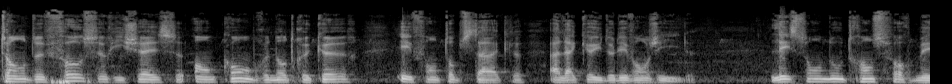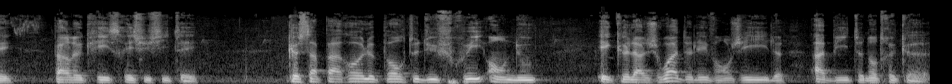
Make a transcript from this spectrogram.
Tant de fausses richesses encombrent notre cœur et font obstacle à l'accueil de l'Évangile. Laissons-nous transformer par le Christ ressuscité. Que sa parole porte du fruit en nous et que la joie de l'Évangile habite notre cœur.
